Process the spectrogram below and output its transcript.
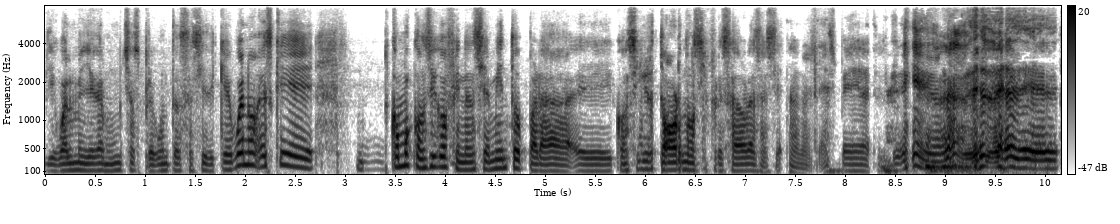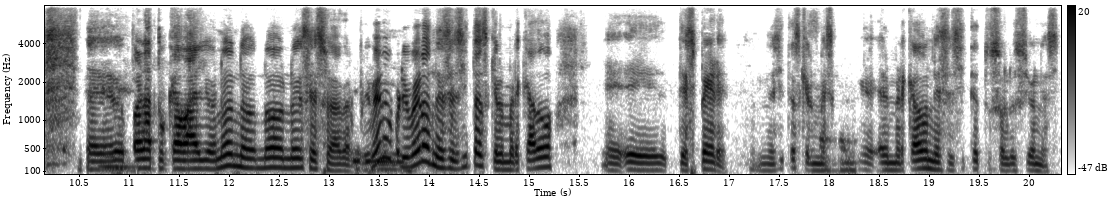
igual me llegan muchas preguntas así de que, bueno, es que, ¿cómo consigo financiamiento para eh, conseguir tornos y fresadoras así? No, no, espérate. Eh, para tu caballo, no, no, no, no es eso. A ver, primero, primero necesitas que el mercado eh, te espere. Necesitas que el, el, mercado necesite tus soluciones.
